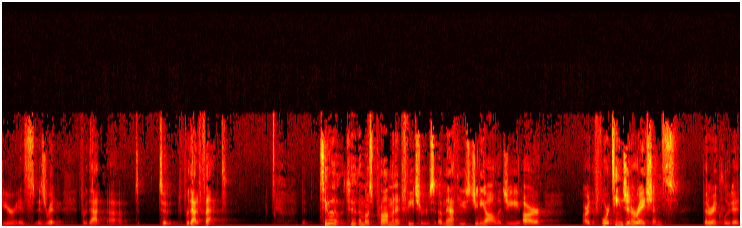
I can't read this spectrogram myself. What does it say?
here is, is written for that, uh, to, to, for that effect. two, two of the most prominent features of Matthew's genealogy are, are the 14 generations that are included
